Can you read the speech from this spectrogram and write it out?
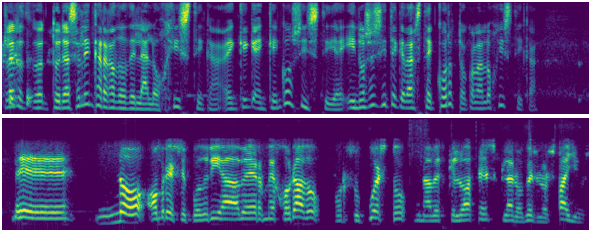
Claro, tú, eras el encargado de la logística. ¿En qué, ¿En qué consistía? Y no sé si te quedaste corto con la logística. Eh, no, hombre, se podría haber mejorado, por supuesto. Una vez que lo haces, claro, ves los fallos.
